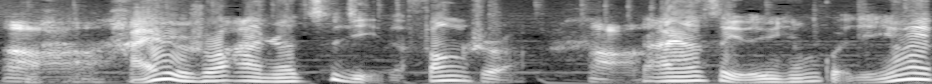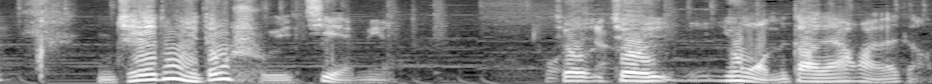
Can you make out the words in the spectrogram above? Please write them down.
啊还是说按照自己的方式，啊！按照自己的运行轨迹，因为你这些东西都属于借命，就就用我们道家话来讲，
